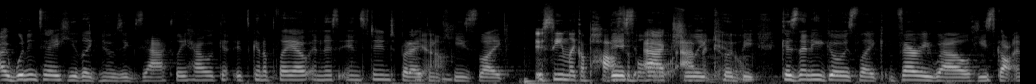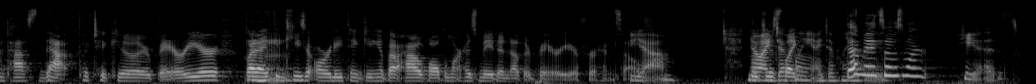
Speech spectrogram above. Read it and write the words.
I wouldn't say he like knows exactly how it, it's going to play out in this instant, but I Yeah. think he's like It seemed like a possible. this actually could be because then he goes like very well. He's gotten past that particular barrier, but I Mm-hmm. think he's already thinking about how Voldemort has made another barrier for himself. Yeah. No, I is, like, definitely, I definitely. that agree. man's so smart. He is.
